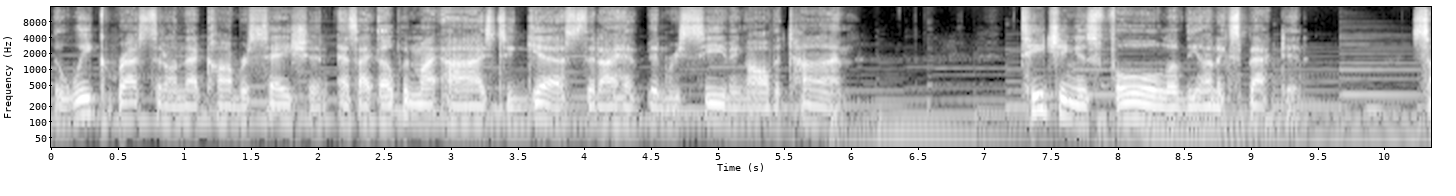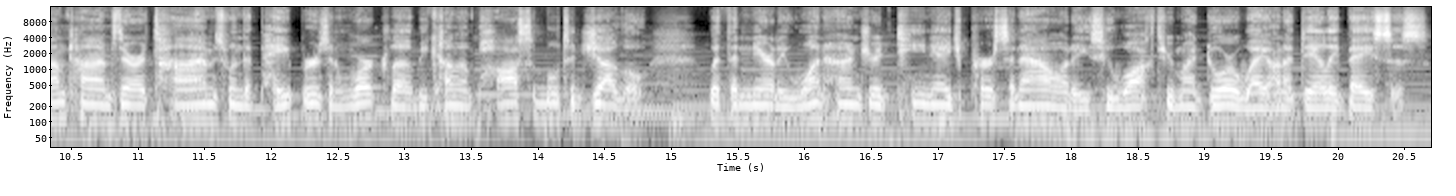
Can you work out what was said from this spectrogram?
The week rested on that conversation as I opened my eyes to gifts that I have been receiving all the time. Teaching is full of the unexpected. Sometimes there are times when the papers and workload become impossible to juggle with the nearly 100 teenage personalities who walk through my doorway on a daily basis.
